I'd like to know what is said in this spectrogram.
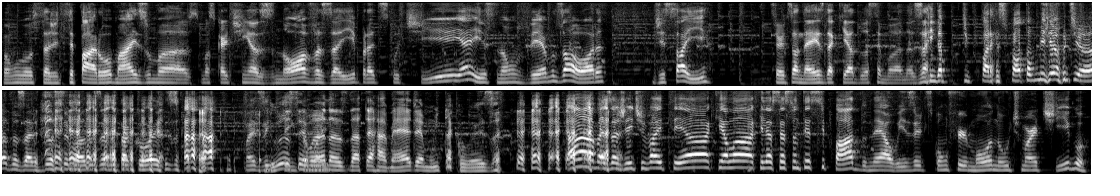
Vamos, a gente separou mais umas, umas cartinhas novas aí para discutir. E é isso, não vemos a hora de sair Senhor dos Anéis daqui a duas semanas. Ainda, tipo, parece que falta um milhão de anos, velho. Duas semanas é muita coisa. mas enfim, Duas semanas da Terra-média é muita coisa. ah, mas a gente vai ter aquela, aquele acesso antecipado, né? A Wizards confirmou no último artigo.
